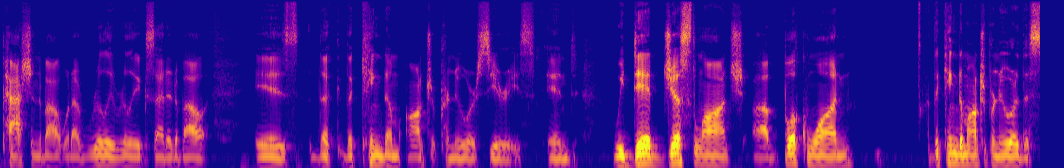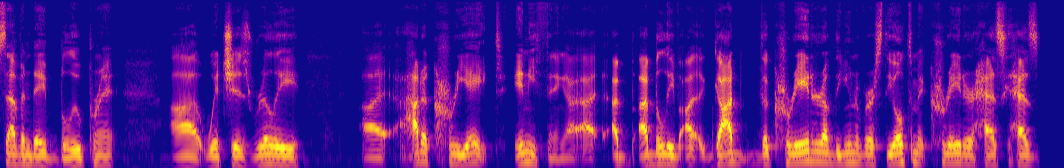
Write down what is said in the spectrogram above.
passionate about. What I'm really really excited about is the the Kingdom Entrepreneur series, and we did just launch uh, book one, the Kingdom Entrepreneur, the seven day blueprint, uh, which is really uh, how to create anything. I, I, I believe uh, God, the creator of the universe, the ultimate creator, has has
